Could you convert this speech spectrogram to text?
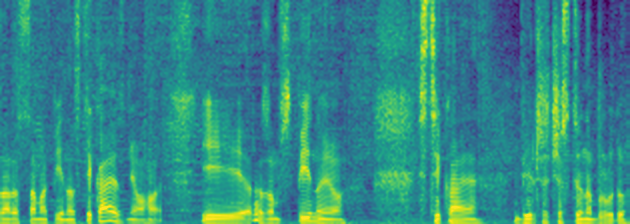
зараз сама піна стікає з нього і разом з піною стікає більша частина бруду.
